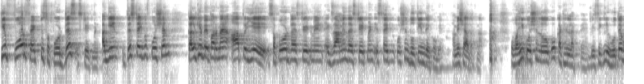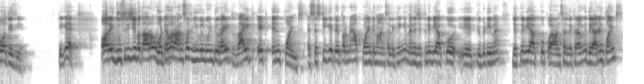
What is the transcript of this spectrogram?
give four fact to support this statement. Again, this type of question, कल के paper में आप ये support the statement examine the statement इस type के question दो तीन देखोगे, हमेशा याद रखना। वही क्वेश्चन लोगों को कठिन लगते हैं। बेसिकली होते बहुत ईजी है। ठीक है? और एक दूसरी चीज़ बता रहा हूँ whatever answer you will going to write write it in points SST के पेपर में आप पॉइंट में आंसर लिखेंगे। मैंने जितने भी आपको ये पीपीटी में, जितने भी आपको आंसर दिख रहे होंगे दे आर इन पॉइंट्स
